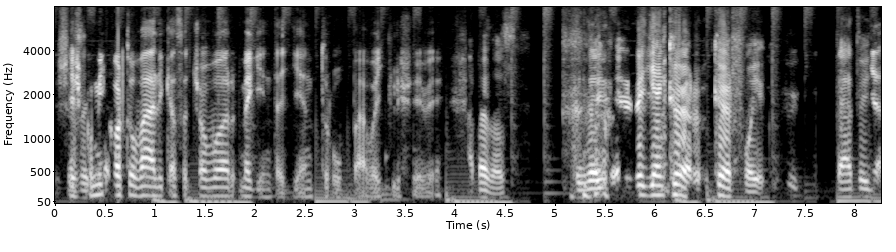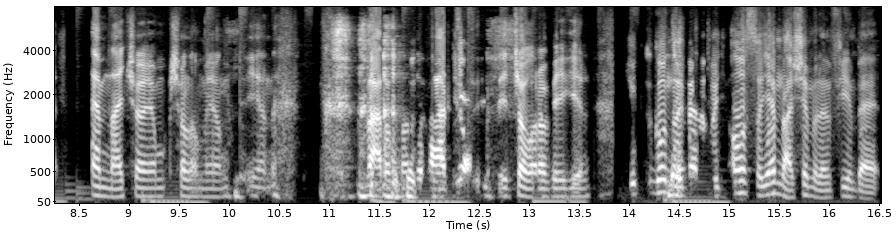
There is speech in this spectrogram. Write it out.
És, és akkor egy, mikortól válik ez a csavar megint egy ilyen tróppá vagy klisévé? Hát ez az. Ez egy, ez egy ilyen kör, kör folyik. Tehát, hogy M. Night Shyam- Shyamalan ilyen váratlan várt egy csavar a végén. gondolj bele, hogy az, hogy M. Night Shyamalan filmben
